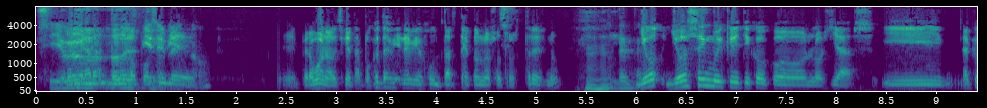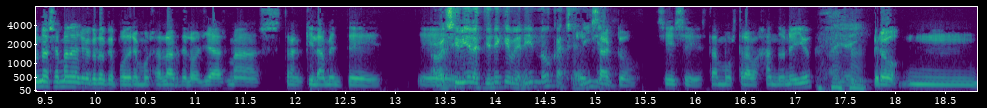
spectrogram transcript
Sí, yo creo que no, no les lo viene posible. bien, ¿no? Eh, pero bueno, es que tampoco te viene bien juntarte con los otros tres, ¿no? Yo, yo soy muy crítico con los jazz y de aquí a una semana yo creo que podremos hablar de los jazz más tranquilamente. eh, A ver si viene, tiene que venir, ¿no? Cachanilla. Exacto, sí, sí, estamos trabajando en ello. Ahí, ahí. Pero mm,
